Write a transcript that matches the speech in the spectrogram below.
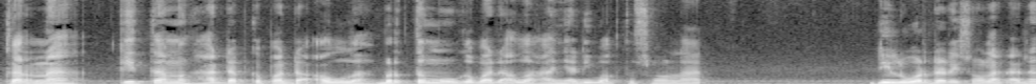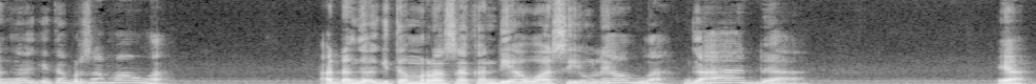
karena kita menghadap kepada Allah bertemu kepada Allah hanya di waktu sholat di luar dari sholat ada nggak kita bersama Allah? Ada nggak kita merasakan diawasi oleh Allah? Nggak ada. Ya.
